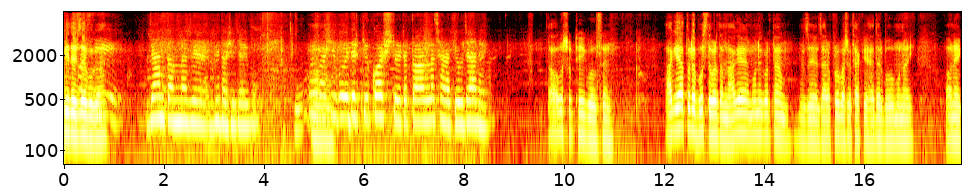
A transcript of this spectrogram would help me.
বিদেশ যাইব গা। জানতাম না যে বিদেশে যাইব। প্রবাসী বইদের কি কষ্ট এটা তো আল্লাহ ছাড়া কেউ জানে না। তা অবশ্য ঠিক বলছেন। আগে এতটা বুঝতে পারতাম না। আগে মনে করতাম যে যারা প্রবাসে থাকে, হেদের বউ মনে হয় অনেক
